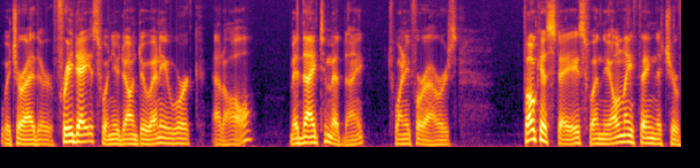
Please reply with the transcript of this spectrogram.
which are either free days when you don't do any work at all, midnight to midnight, 24 hours, focus days when the only thing that you're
